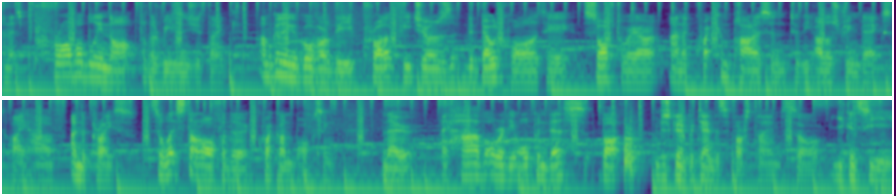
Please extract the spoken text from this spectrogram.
and it's probably not for the reasons you think. I'm going to go over the product features, the build quality, software, and a quick comparison to the other Stream Decks I have, and the price. So let's start off with a quick unboxing. Now, I have already opened this, but I'm just going to pretend it's the first time so you can see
